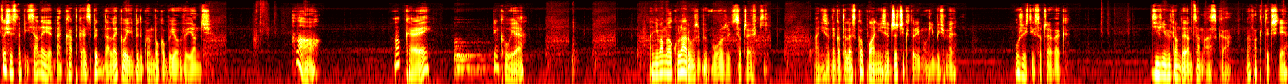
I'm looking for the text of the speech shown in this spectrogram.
Coś jest napisane, jednak kartka jest zbyt daleko i zbyt głęboko, by ją wyjąć. Ha. Okej. Dziękuję. Ale nie mamy okularów, żeby włożyć soczewki. Ani żadnego teleskopu, ani rzeczy, której moglibyśmy użyć tych soczewek. Dziwnie wyglądająca maska. No faktycznie.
